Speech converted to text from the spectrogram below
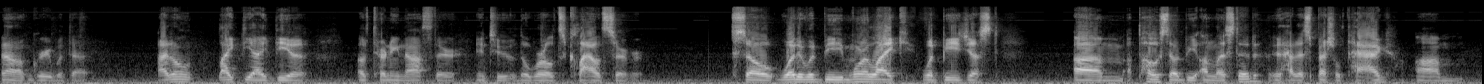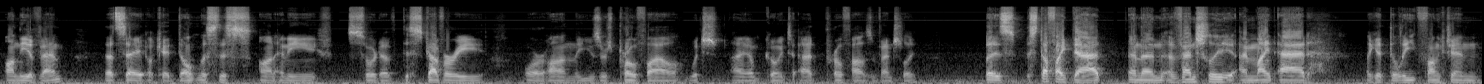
And I don't agree with that. I don't like the idea of turning Nostr into the world's cloud server. So what it would be more like would be just um, a post that would be unlisted. It had a special tag um, on the event, that say, okay, don't list this on any sort of discovery or on the user's profile, which I am going to add profiles eventually. But it's stuff like that, and then eventually I might add like a delete function,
